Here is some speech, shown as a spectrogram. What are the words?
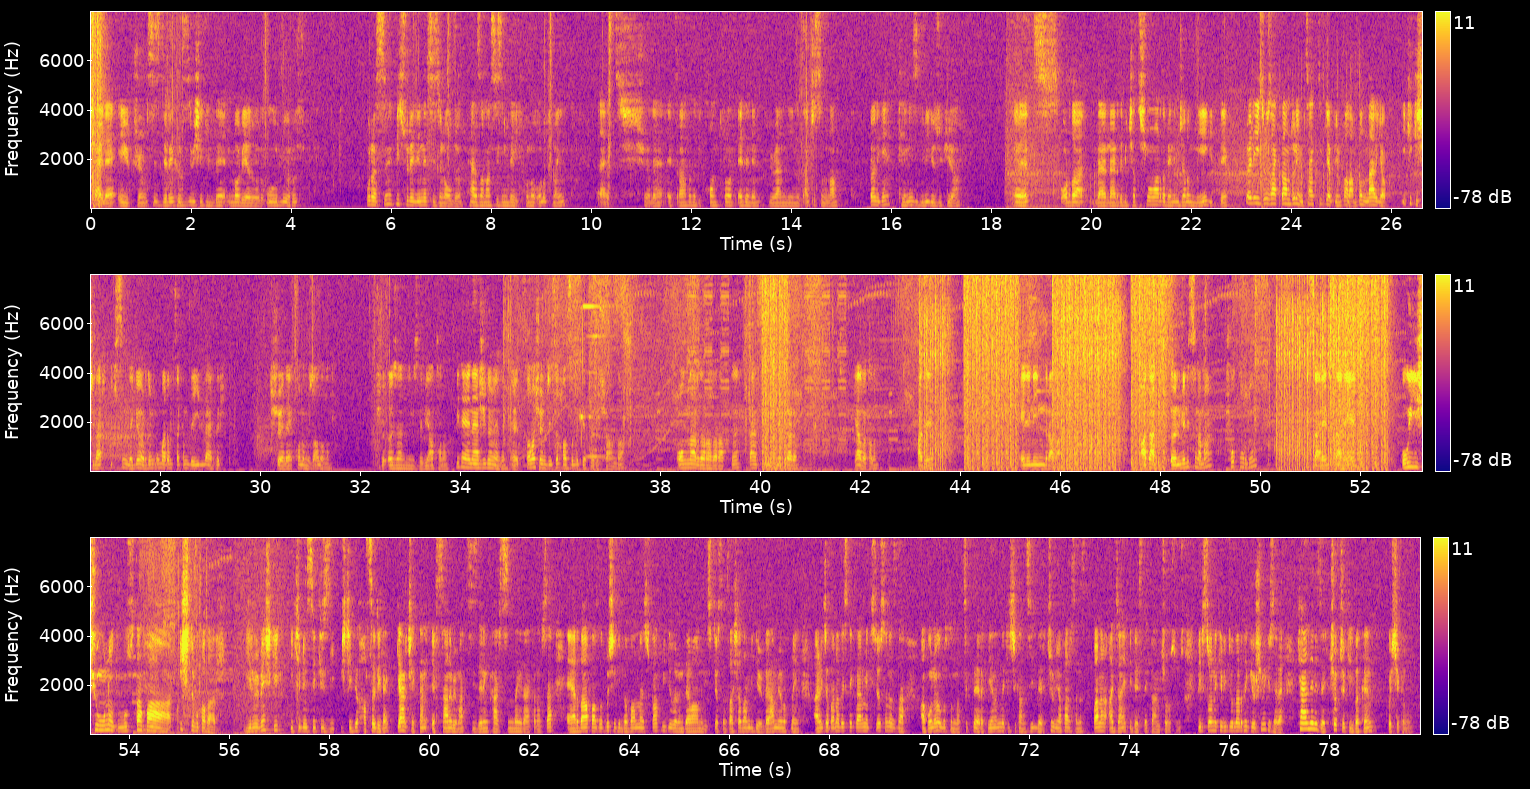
Şöyle Eyüp'cüğüm sizleri hızlı bir şekilde lobiye doğru uğurluyoruz. Burası bir süreliğine sizin oldu. Her zaman sizin değil. Bunu unutmayın. Evet. Şöyle etrafı da bir kontrol edelim. Güvenliğiniz açısından. Bölge temiz gibi gözüküyor. Evet. Orada yerlerde bir çatışma var da benim canım niye gitti? Böyle hiç uzaktan durayım, taktik yapayım falan. Bunlar yok. İki kişiler. ikisini de gördüm. Umarım takım değillerdir. Şöyle konumuzu alalım. Şu özelliğimizi de bir atalım. Bir de enerji dönelim. Evet, savaş öncesi hazırlık yapıyoruz şu anda. Onlar da radar attı. Ben sizinkini kırarım. Gel bakalım. Hadi. Elini indir ama. Hadi artık ölmelisin ama. Çok vurdu. Bir saniye bir saniye. O işi unut Mustafa. İşte bu kadar. 25 kill 2877 hasar ile gerçekten efsane bir maç sizlerin karşısındaydı arkadaşlar. Eğer daha fazla bu şekilde One Man Squad videoların devamını istiyorsanız aşağıdan videoyu beğenmeyi unutmayın. Ayrıca bana destek vermek istiyorsanız da abone ol butonuna tıklayarak yanındaki çıkan zilleri tüm yaparsanız bana acayip bir destek vermiş olursunuz. Bir sonraki videolarda görüşmek üzere. Kendinize çok çok iyi bakın. Hoşçakalın.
